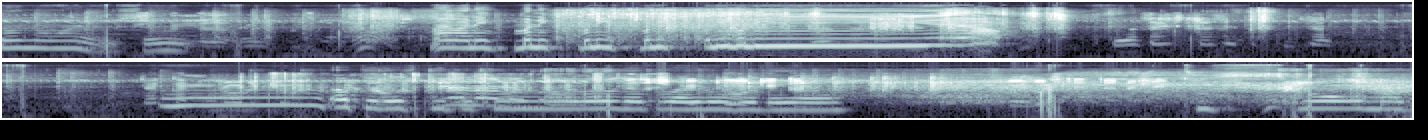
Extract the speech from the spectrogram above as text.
Don't know what I'm saying. Money, money, money, money, money, money. Yeah. Okay, let's do this one. We'll look right over there. So much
